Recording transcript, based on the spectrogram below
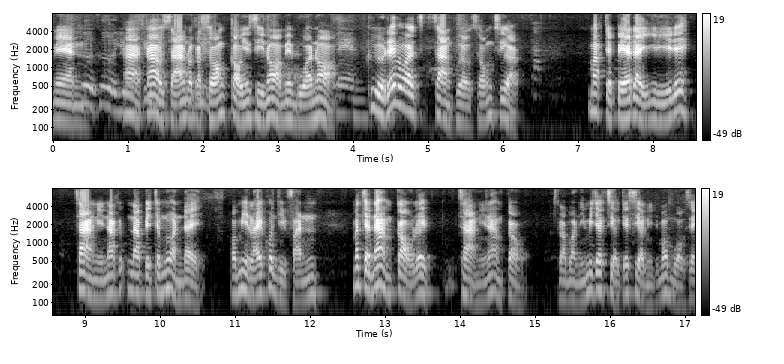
แมนคือคืออยู่ห้าเก้าสามแล้วก็สองเก้ายังสี่เนาะแม่บัวเนาะแม่นคือได้เพราะว่าสร้างเผือกสองเชือก มักจะแปลได้อีหลีเด้ สร้างนี่นักนับเป็นจำนวนได้เพราะมีหลายคนที่ฝัน มันจะน้ำเก่าเลยสร้างนี่น้ำเก่าเราวันนี้มีจักเสือกจักเสือกนี่จะมาบวกใส่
